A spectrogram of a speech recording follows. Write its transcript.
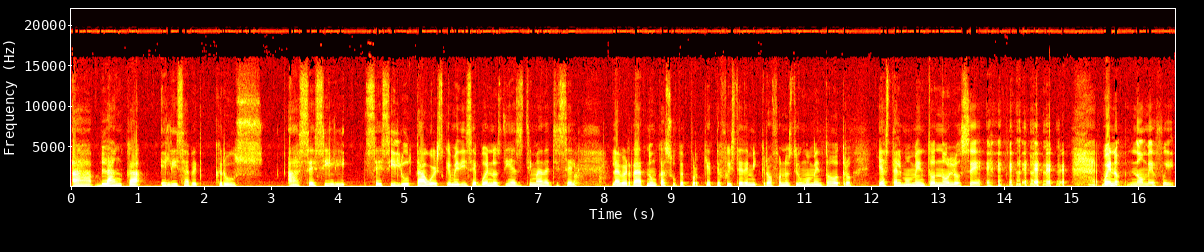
a Blanca Elizabeth Cruz, a Cecily, Cecilu Towers, que me dice, buenos días, estimada Giselle. La verdad, nunca supe por qué te fuiste de micrófonos de un momento a otro y hasta el momento no lo sé. bueno, no me fui.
